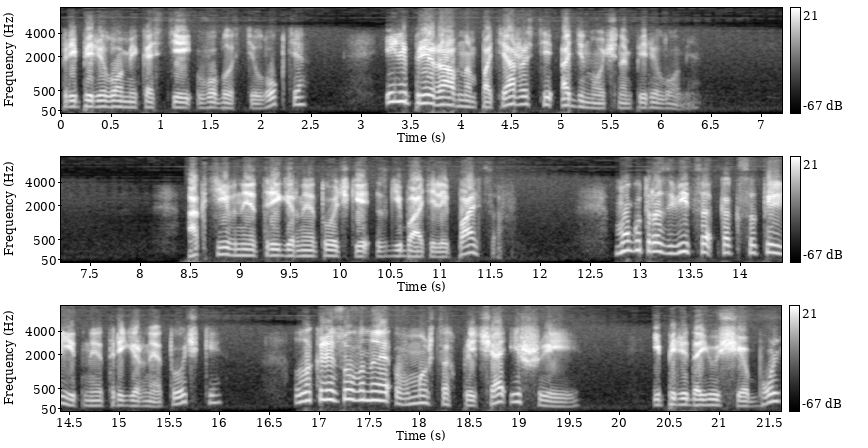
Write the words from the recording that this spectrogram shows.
при переломе костей в области локтя или при равном по тяжести одиночном переломе. Активные триггерные точки сгибателей пальцев могут развиться как сателлитные триггерные точки, локализованные в мышцах плеча и шеи и передающие боль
